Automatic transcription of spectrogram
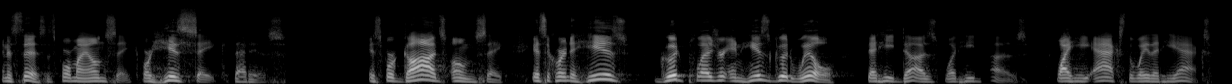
And it's this it's for my own sake, for his sake, that is. It's for God's own sake. It's according to his good pleasure and his good will that he does what he does, why he acts the way that he acts,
